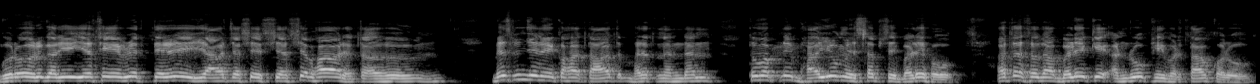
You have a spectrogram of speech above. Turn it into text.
गुरोर्गरीयसे वृत्तिर्याच शिष्य भारत। भीष्म जी ने कहा, तात भरत नंदन तुम अपने भाइयों में सबसे बड़े हो। अतः सदा बड़े के अनुरूप ही बर्ताव करो।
